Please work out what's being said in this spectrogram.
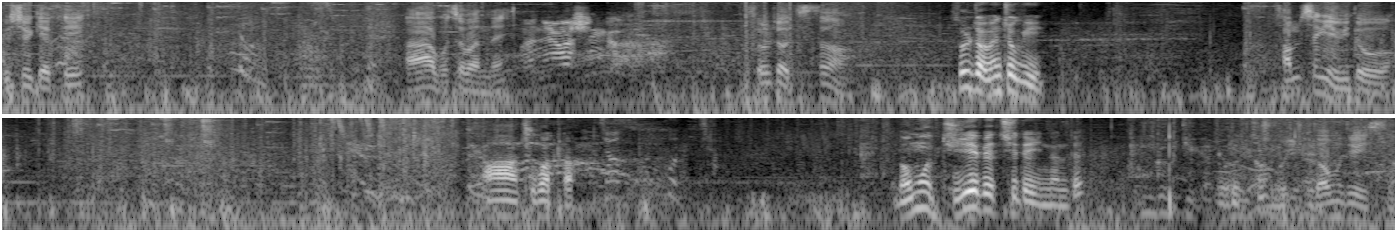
루시오 개피. 아 못 잡았네. 안녕하신가. 솔저 어딨어? 솔저 왼쪽 위 3층에 위도. 아 죽었다. 너무 뒤에 배치돼 있는데? 우리 팀 너무 뒤에 있어.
